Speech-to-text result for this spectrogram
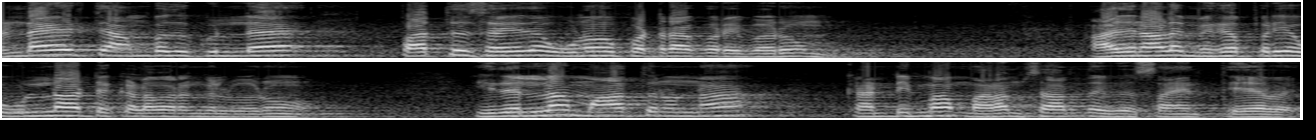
ரெண்டாயிரத்தி ஐம்பதுக்குள்ளே பத்து சதவீத உணவு பற்றாக்குறை வரும். அதனால மிகப்பெரிய உள்நாட்டு கலவரங்கள் வரும். இதெல்லாம் மாற்றணும்னா கண்டிப்பாக மரம் சார்ந்த விவசாயம் தேவை.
